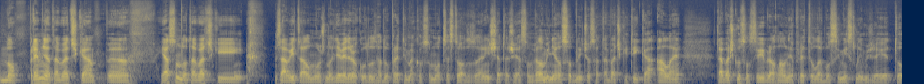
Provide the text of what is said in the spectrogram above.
No, pre mňa tabačka... Uh, ja som do tabačky zavítal možno 9 rokov dozadu predtým, ako som odcestoval do zahraničia, takže ja som veľmi neosobný, čo sa tabačky týka, ale Tabačku som si vybral hlavne preto, lebo si myslím, že je to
